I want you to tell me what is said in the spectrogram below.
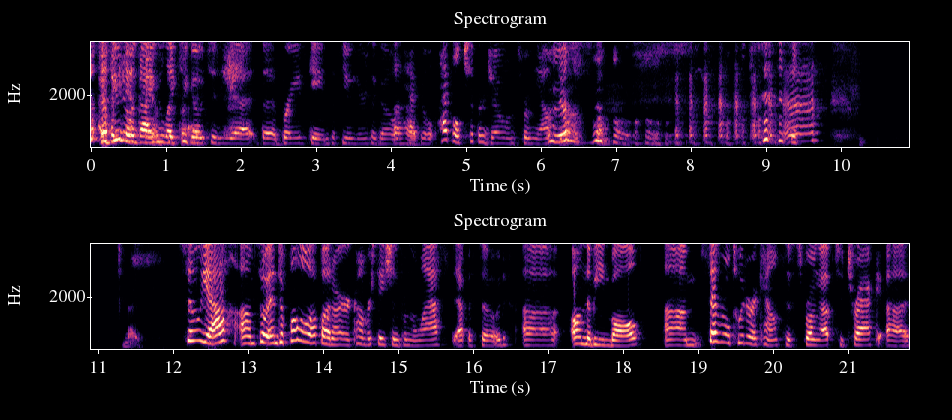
I do know a guy who liked to go to the uh, the Braves games a few years ago Uh-huh. heckle, heckle Chipper Jones from the outfield. so. nice. So yeah, um, so and to follow up on our conversation from the last episode uh, on the beanball, um, several Twitter accounts have sprung up to track uh,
